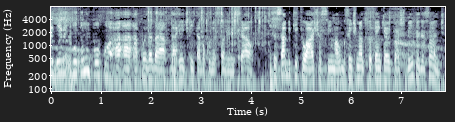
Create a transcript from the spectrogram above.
Agora, voltando um pouco à, coisa da, da rede que a gente estava conversando inicial, você sabe o que, que eu acho, assim, um sentimento que eu tenho que, é, que eu acho bem interessante?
